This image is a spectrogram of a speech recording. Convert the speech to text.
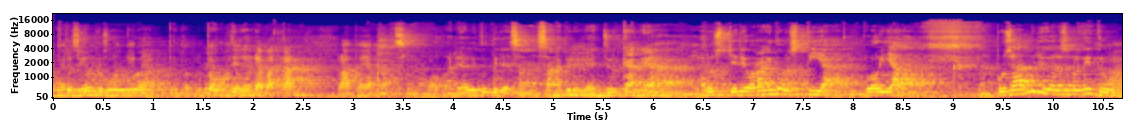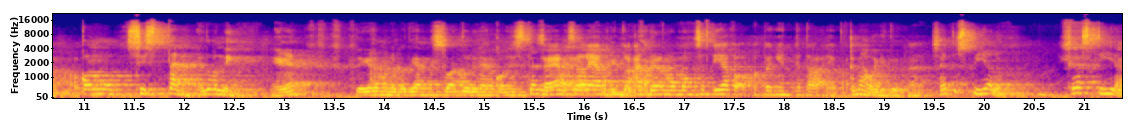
garis lurus berubah-ubah. lagi, berubah-ubah Berarti untuk tidak- mendapatkan laba yang maksimal. Oh, padahal itu tidak sangat, sangat tidak dianjurkan ya. Nah, itu. harus jadi orang itu harus setia, loyal. Nah, perusahaan juga harus seperti itu. Ah, oke. Konsisten itu penting, ya kan? Jadi kita mendapatkan sesuatu dengan konsisten. Saya lebih muka. Anda ngomong setia kok kepengen ketawa ya Pak. Kenapa gitu? Hah? Saya tuh setia loh. Saya setia.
